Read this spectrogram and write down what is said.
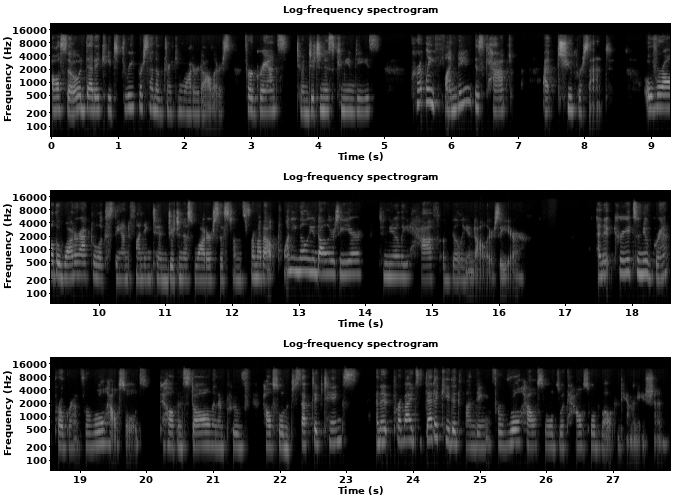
also dedicates 3% of drinking water dollars for grants to Indigenous communities. Currently, funding is capped at 2%. Overall, the Water Act will expand funding to Indigenous water systems from about $20 million a year to nearly half a billion dollars a year. And it creates a new grant program for rural households to help install and improve household septic tanks. And it provides dedicated funding for rural households with household well contamination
